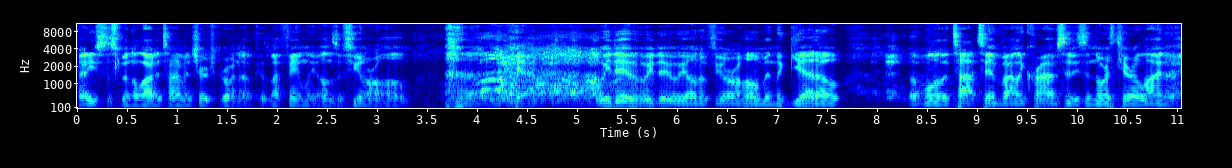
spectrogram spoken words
I used to spend a lot of time in church growing up because my family owns a funeral home. yeah, we do, we do. We own a funeral home in the ghetto of one of the top 10 violent crime cities in North Carolina.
